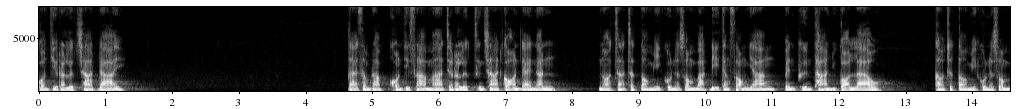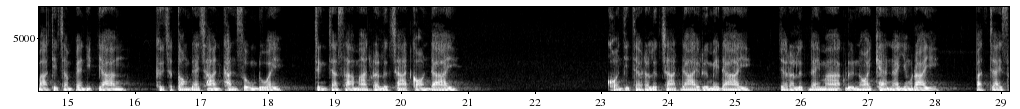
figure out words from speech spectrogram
คนที่ระลึกชาติได้ แต่สำหรับคนที่สามารถจะระลึกถึงชาติก่อนได้นั้น นอกจากจะต้องมีคุณสมบัติดีทั้งสองอย่างเป็นพื้นฐานอยู่ก่อนแล้ว เขาจะต้องมีคุณสมบัติที่จำเป็นอีกอย่าง คือจะต้องได้ฌานขั้นสูงด้วย จึงจะสามารถระลึกชาติก่อนได้ คนที่จะระลึกชาติได้หรือไม่ได้ จะระลึกได้มากหรือน้อยแค่ไหนอย่างไร ปัจจัยส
